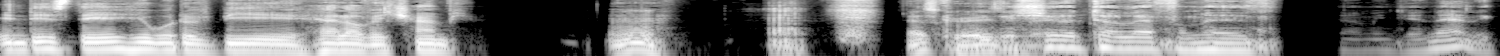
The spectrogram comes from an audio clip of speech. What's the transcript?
in this day, he would have been a hell of a champion. Mm. That's crazy. man. should tell that from his I mean, genetics.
